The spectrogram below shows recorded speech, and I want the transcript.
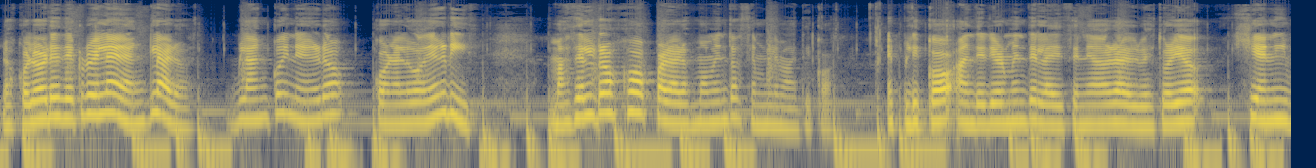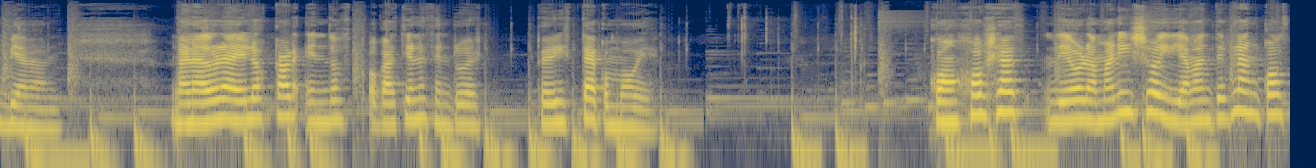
Los colores de Cruella eran claros, blanco y negro con algo de gris, más del rojo para los momentos emblemáticos, explicó anteriormente la diseñadora del vestuario Jenny Bieman, ganadora del Oscar en dos ocasiones en revista con Vogue. Con joyas de oro amarillo y diamantes blancos,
